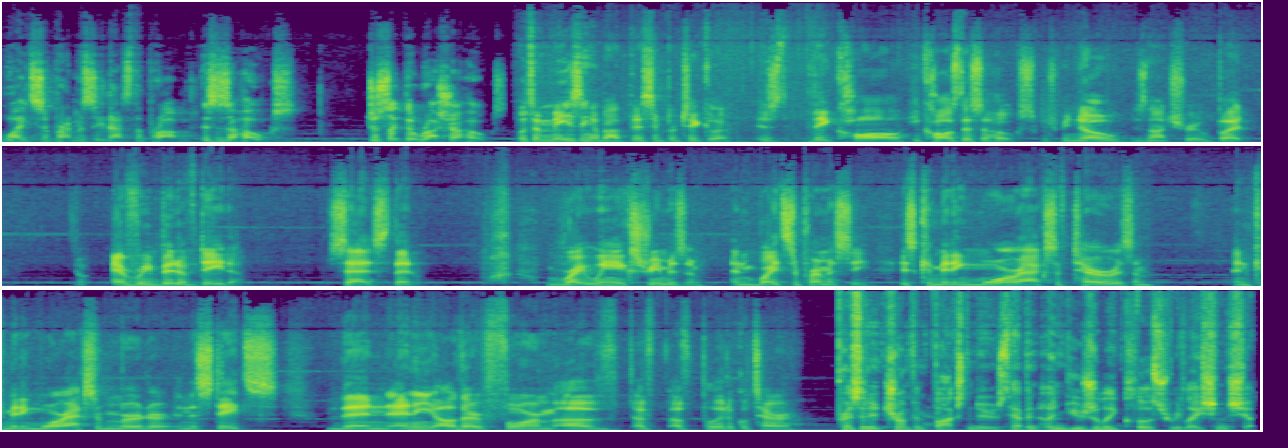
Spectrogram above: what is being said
White supremacy, that's the problem. This is a hoax just like the Russia hoax. What's amazing about this in particular is they call, he calls this a hoax, which we know is not true, but every bit of data says that right-wing extremism and white supremacy is committing more acts of terrorism and committing more acts of murder in the states than any other form of, of, of political terror. President Trump and Fox News have an unusually close relationship.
